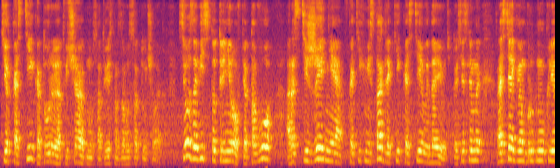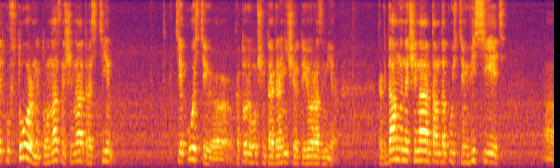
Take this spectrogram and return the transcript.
тех костей, которые отвечают, ну, соответственно, за высоту человека. Все зависит от тренировки, от того растяжения, в каких местах, для каких костей вы даете. То есть, если мы растягиваем грудную клетку в стороны, то у нас начинают расти те кости, э, которые, в общем-то, ограничивают ее размер. Когда мы начинаем, там, допустим, висеть, э,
